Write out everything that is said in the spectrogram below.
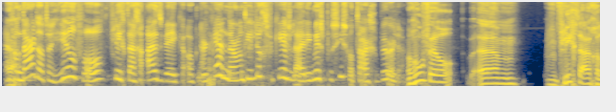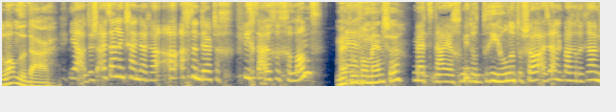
En ja. vandaar dat er heel veel vliegtuigen uitweken ook naar Gander, want die luchtverkeersleiding wist precies wat daar gebeurde. Hoeveel ehm, vliegtuigen landen daar? Ja, dus uiteindelijk zijn er eh, 38 vliegtuigen geland. Met En- hoeveel mensen? Met nou ja, gemiddeld 300 of zo. Uiteindelijk waren er ruim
